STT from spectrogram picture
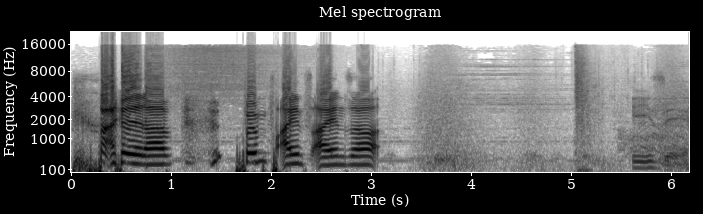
Alter. 5-1-1er. Easy.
